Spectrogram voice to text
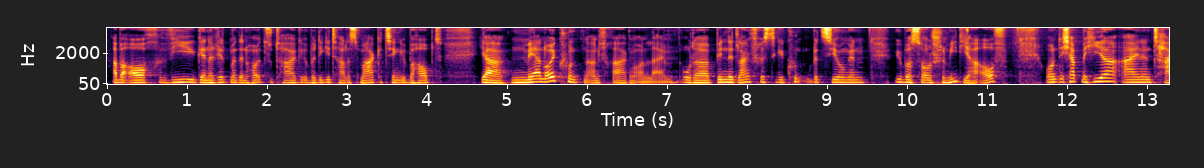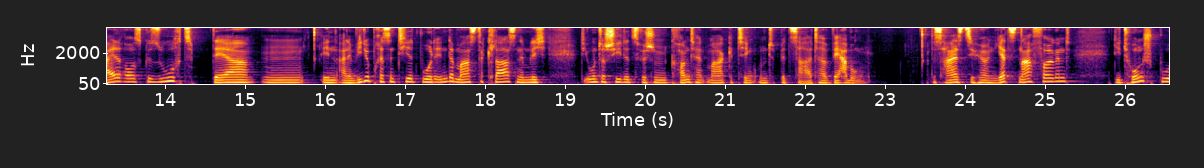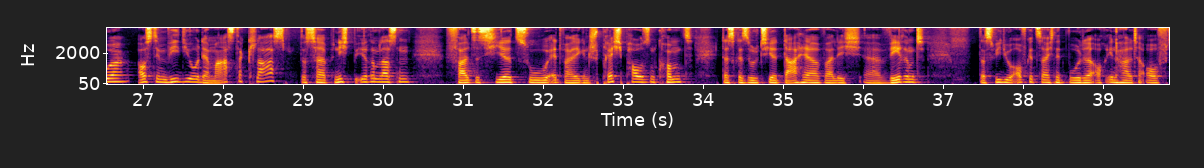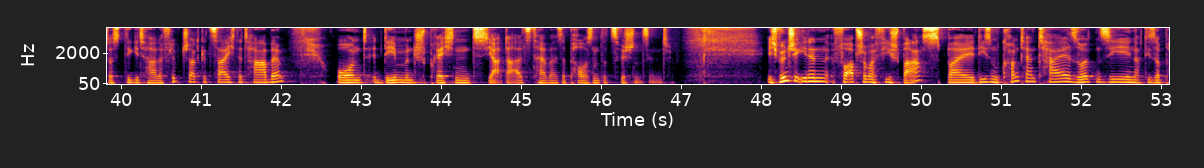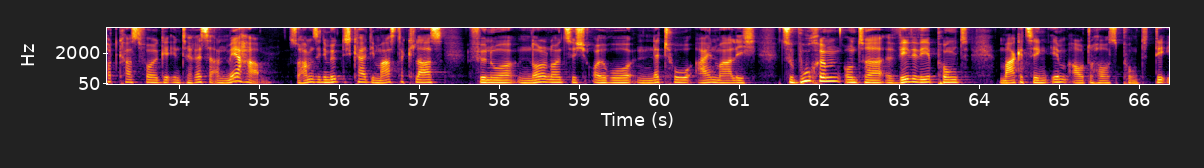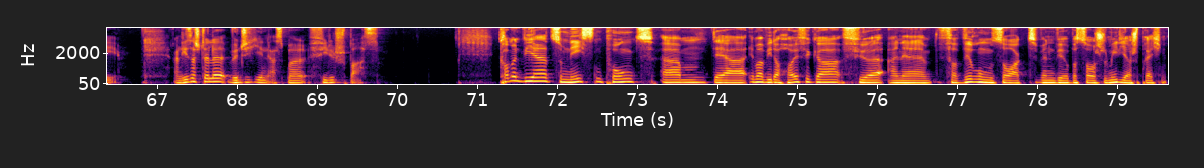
aber auch wie generiert man denn heutzutage über digitales Marketing überhaupt ja, mehr Neukundenanfragen online oder bindet langfristige Kundenbeziehungen über Social Media auf. Und ich habe mir hier einen Teil rausgesucht, der mh, mm, in einem Video präsentiert wurde in der Masterclass, nämlich die Unterschiede zwischen Content Marketing und bezahlter Werbung. Das heißt, Sie hören jetzt nachfolgend die Tonspur aus dem Video der Masterclass. Deshalb nicht beirren lassen, falls es hier zu etwaigen Sprechpausen kommt. Das resultiert daher, weil ich äh, während das Video aufgezeichnet wurde, auch Inhalte auf das digitale Flipchart gezeichnet habe und dementsprechend ja da als teilweise Pausen dazwischen sind. Ich wünsche Ihnen vorab schon mal viel Spaß. Bei diesem Content-Teil sollten Sie nach dieser Podcast-Folge Interesse an mehr haben. So haben Sie die Möglichkeit, die Masterclass für nur 99 Euro netto einmalig zu buchen unter www.marketingimautohaus.de. An dieser Stelle wünsche ich Ihnen erstmal viel Spaß. Kommen wir zum nächsten Punkt, ähm, der immer wieder häufiger für eine Verwirrung sorgt, wenn wir über Social Media sprechen.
